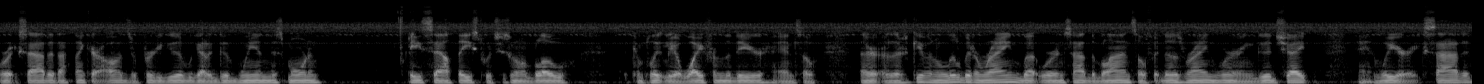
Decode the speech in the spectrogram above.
we're excited. I think our odds are pretty good. We got a good wind this morning, east southeast, which is gonna blow completely away from the deer, and so there, there's giving a little bit of rain, but we're inside the blind, so if it does rain, we're in good shape, and we are excited,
